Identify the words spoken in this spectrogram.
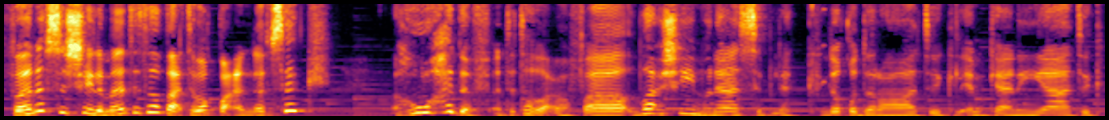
فنفس الشيء لما أنت تضع توقع عن نفسك هو هدف أنت تضعه. فضع شيء مناسب لك لقدراتك لإمكانياتك.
